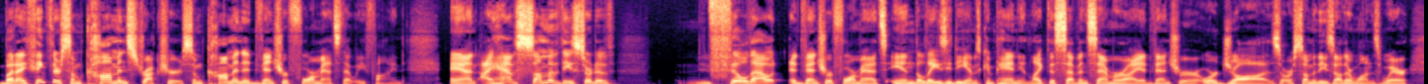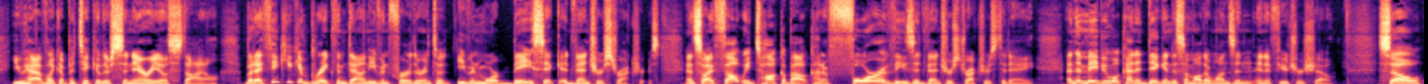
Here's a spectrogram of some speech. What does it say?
But I think there's some common structures, some common adventure formats that we find. And I have some of these sort of filled out adventure formats in the Lazy DM's companion, like the Seven Samurai Adventure or Jaws or some of these other ones where you have like a particular scenario style. But I think you can break them down even further into even more basic adventure structures. And so I thought we'd talk about kind of four of these adventure structures today, and then maybe we'll kind of dig into some other ones in, in a future show. So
